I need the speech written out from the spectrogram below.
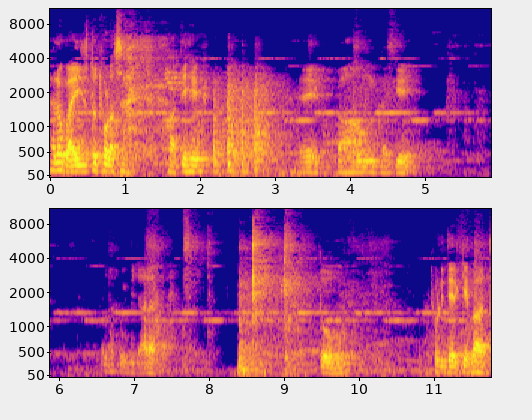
हेलो गाइस तो थोड़ा सा आते हैं। एक काम करके कोई भी जा रहा है। तो थोड़ी देर के बाद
